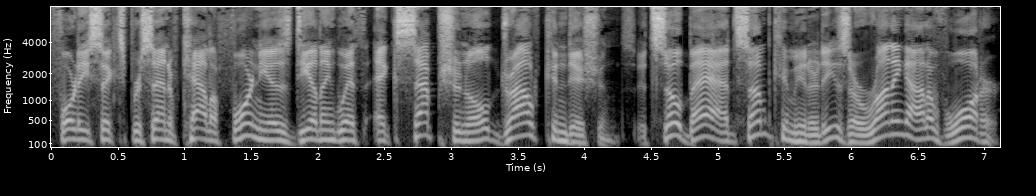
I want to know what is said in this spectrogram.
46% of California is dealing with exceptional drought conditions. It's so bad, some communities are running out of water.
